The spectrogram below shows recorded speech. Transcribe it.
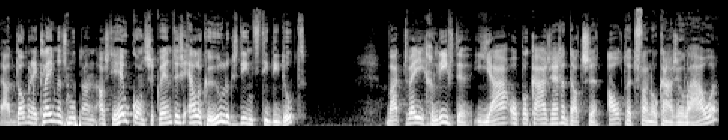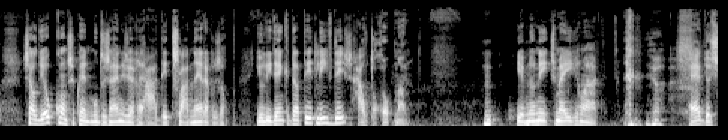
Nou, dominee Clemens moet dan, als hij heel consequent is, elke huwelijksdienst die hij doet, waar twee geliefden ja op elkaar zeggen, dat ze altijd van elkaar zullen houden, zou hij ook consequent moeten zijn en zeggen, ja, dit slaat nergens op. Jullie denken dat dit liefde is? Houd toch op, man. Je hebt nog niks meegemaakt. Ja. Dus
